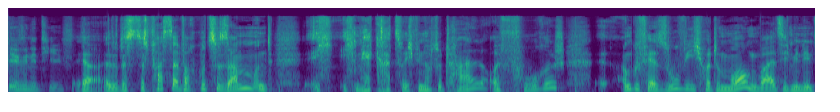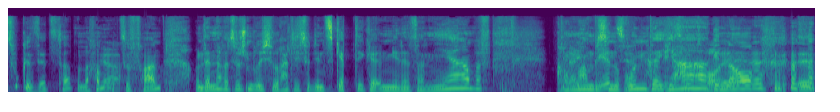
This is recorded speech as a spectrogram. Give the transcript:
Definitiv. Ja, also das, das passt einfach gut zusammen und ich, ich merke gerade so, ich bin noch total euphorisch, äh, ungefähr so, wie ich heute Morgen war, als ich mir den Zug gesetzt habe, um nach Hamburg ja. zu fahren. Und dann aber zwischendurch so hatte ich so den Skeptiker in mir, der sagt, ja, aber komm mal ein bisschen runter. Ja, ja so genau. äh,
